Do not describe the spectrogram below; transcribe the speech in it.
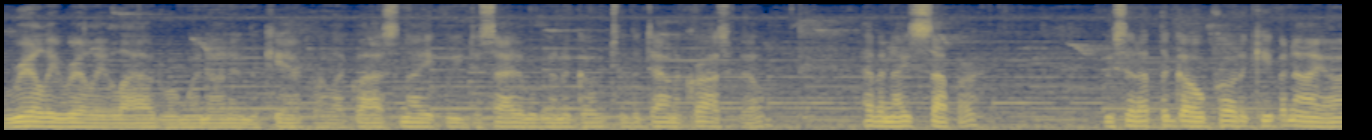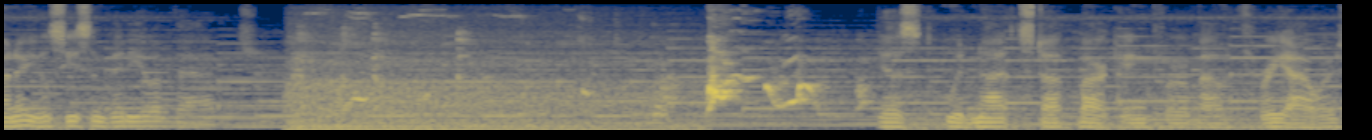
really, really loud when we're not in the camper. Like last night, we decided we're going to go to the town of Crossville, have a nice supper. We set up the GoPro to keep an eye on her. You'll see some video of that. Just would not stop barking for about three hours.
